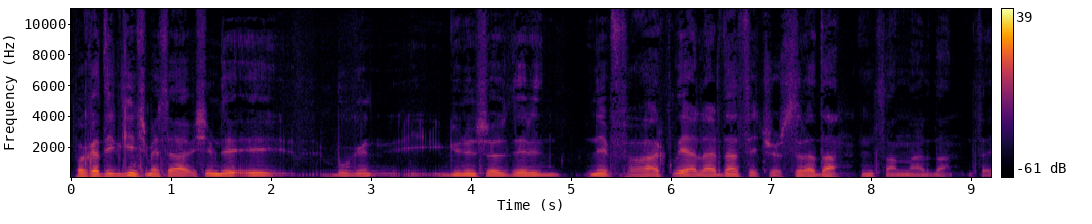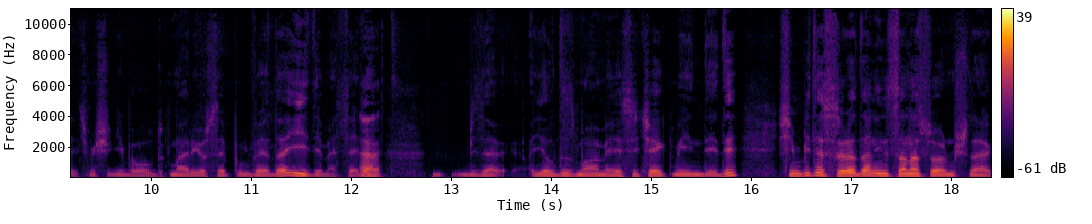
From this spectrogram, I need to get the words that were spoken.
Fakat ilginç mesela şimdi e, bugün günün sözlerini farklı yerlerden seçiyor. Sıradan insanlardan seçmiş gibi olduk. Mario Sepulveda iyiydi mesela. Evet. Bize yıldız muamelesi çekmeyin dedi. Şimdi bir de sıradan insana sormuşlar.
